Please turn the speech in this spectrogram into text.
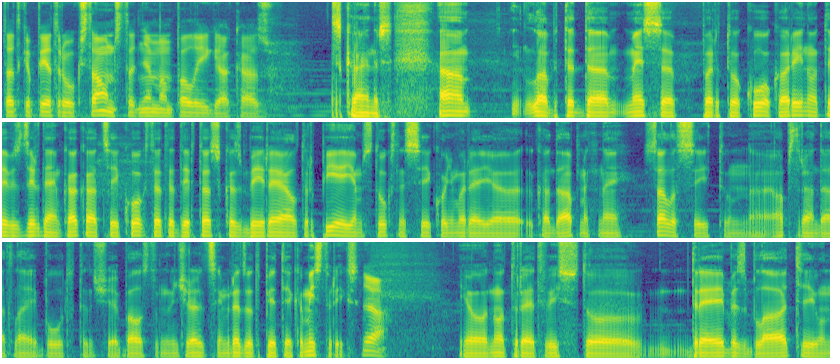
tad, kad pietrūkst auns, tad ņemam palīgā kazu. Skaidrs. Um, Labi, tad uh, mēs uh, par to koku arī no tevis dzirdējām, ka akācija koks tad ir tas, kas bija reāli tur pieejams tūkstnesī, ko viņi varēja kādā apmetnē salasīt un uh, apstrādāt, lai būtu tad šie balsti, un viņš acīm redzot, pietiekami izturīgs. Jā. Jo noturēt visu to drēbes blāķi un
